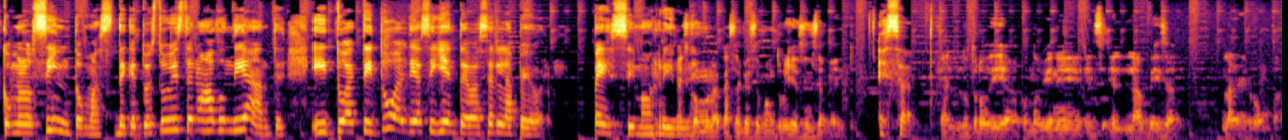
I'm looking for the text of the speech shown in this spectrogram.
Como los síntomas de que tú estuviste enojado un día antes. Y tu actitud al día siguiente va a ser la peor. Pésima, horrible. Es como una casa que se construye sin cemento. Exacto. Que al otro día, cuando viene el- el- la brisa, la derrumba.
